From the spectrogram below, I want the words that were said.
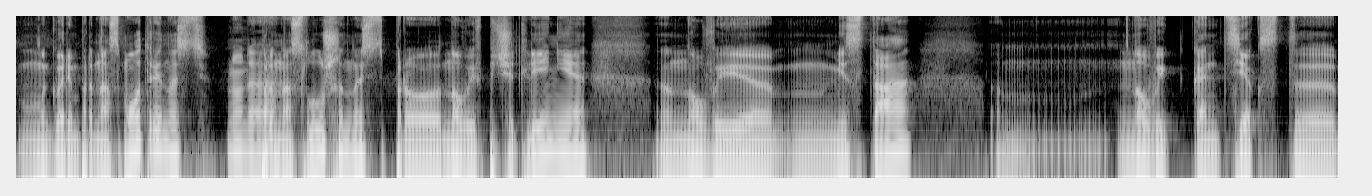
мы говорим про насмотренность, Ну да. про наслушанность, про новые впечатления, новые места, новый контекст э,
